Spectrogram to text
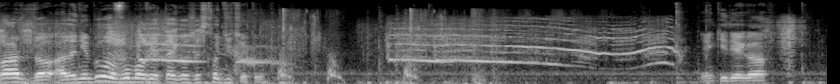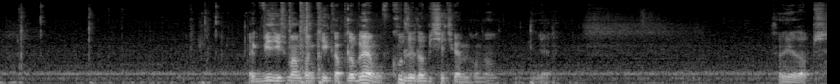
Bardzo, ale nie było w umowie tego, że schodzicie tu. Dzięki Diego. Jak widzisz, mam tam kilka problemów. Kurde, robi się ciemno, no. Nie. To niedobrze.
